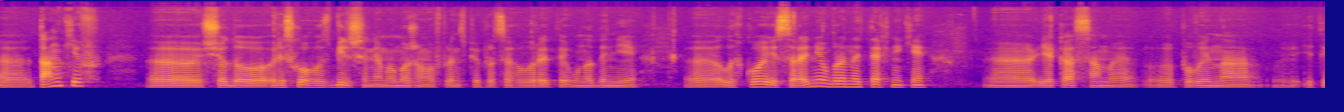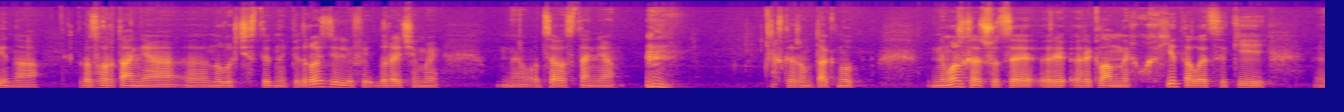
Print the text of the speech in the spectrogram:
е, танків. Е, Щодо різкого збільшення, ми можемо в принципі про це говорити у наданні е, легкої і середньої бронетехніки, е, яка саме повинна йти на розгортання нових частин підрозділів. І, до речі, ми оця остання, скажімо так, ну не можна сказати, що це рекламний хід, але це такий е,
